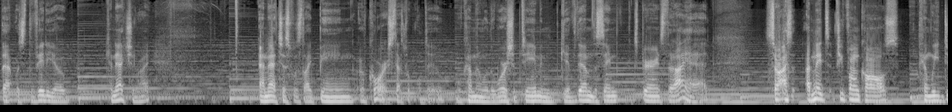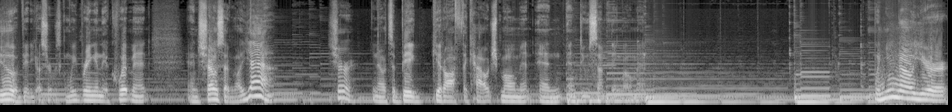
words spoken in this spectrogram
that was the video connection, right? And that just was like being, of course, that's what we'll do. We'll come in with a worship team and give them the same experience that I had. So I, I made a few phone calls. Can we do a video service? Can we bring in the equipment? And show something. Well, yeah, sure. You know, it's a big get off the couch moment and, and do something moment. When you know you're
